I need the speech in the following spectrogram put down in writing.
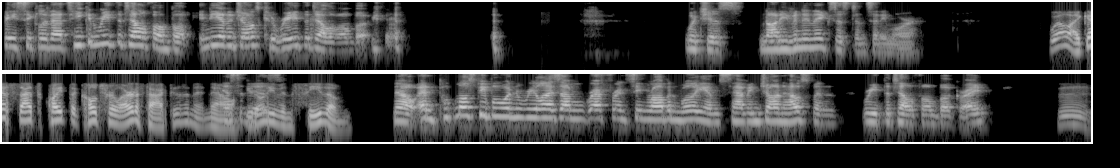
basically that's he can read the telephone book. Indiana Jones can read the telephone book, which is not even in existence anymore. Well, I guess that's quite the cultural artifact, isn't it? Now Yes, it you don't even see them. No, and p- most people wouldn't realize I'm referencing Robin Williams having John Houseman read the telephone book, right? Hmm.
